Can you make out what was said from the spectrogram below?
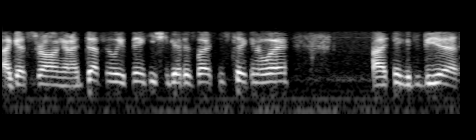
I guess wrong, and I definitely think he should get his license taken away. I think it's BS.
